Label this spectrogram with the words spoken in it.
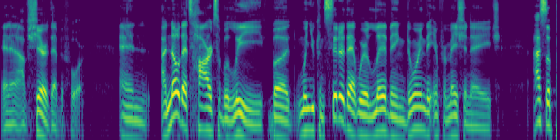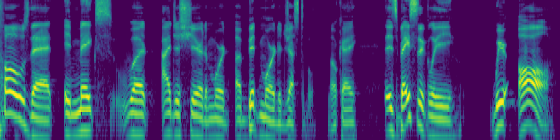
And uh, I've shared that before. And I know that's hard to believe, but when you consider that we're living during the information age, I suppose that it makes what I just shared a more a bit more digestible okay? It's basically we all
